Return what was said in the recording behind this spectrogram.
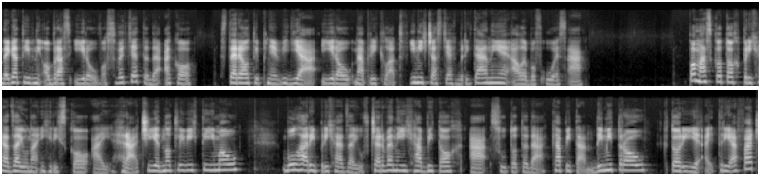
negatívny obraz Írov vo svete, teda ako stereotypne vidia Írov napríklad v iných častiach Británie alebo v USA. Po maskotoch prichádzajú na ihrisko aj hráči jednotlivých tímov. Bulhári prichádzajú v červených habitoch a sú to teda kapitán Dimitrov, ktorý je aj triafač.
